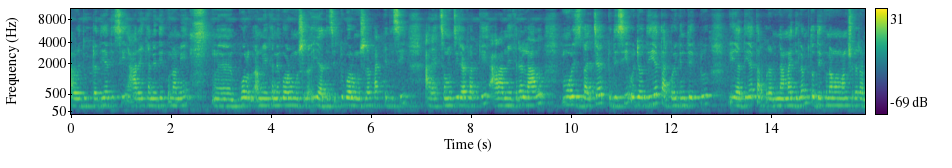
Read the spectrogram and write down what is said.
আর ওই দুধটা দিয়ে দিছি। আর এখানে দেখুন আমি আমি এখানে গরম মশলা, ইয়া দিছি, একটু গরম মশলার ফাঁকি দিছি। আর এক চামচ জিরার ফাঁকি আর আমি এখানে লাল মরিচ বাজ্জা একটু দিছি, ওইটাও দিয়ে তারপরে কিন্তু একটু ইয়া দিয়ে তারপরে আমি নামাই দিলাম। তো দেখুন আমার মাংসটা রান্না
